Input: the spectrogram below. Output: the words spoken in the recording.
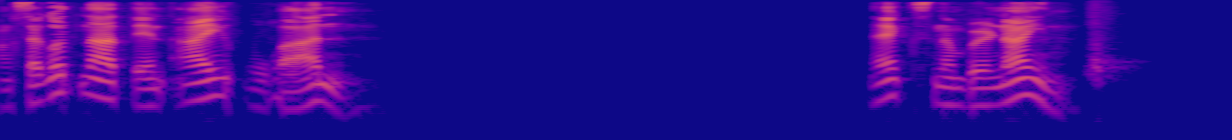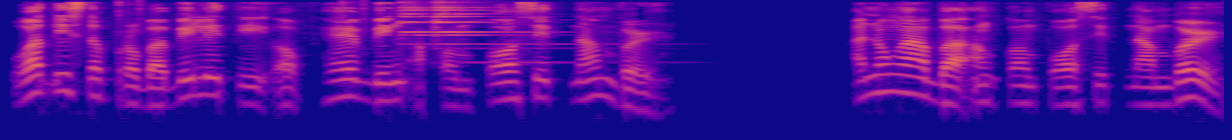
ang sagot natin ay 1. Next, number 9. What is the probability of having a composite number? Ano nga ba ang composite number?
